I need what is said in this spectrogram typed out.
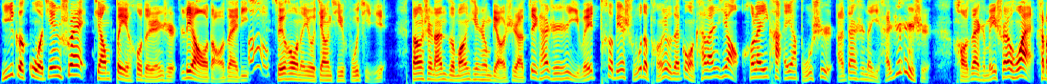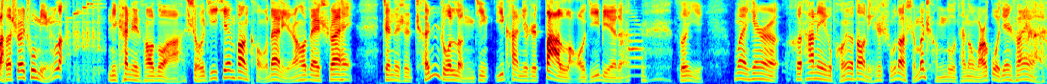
一个过肩摔，将背后的人是撂倒在地，随后呢又将其扶起。当时男子王先生表示啊，最开始是以为特别熟的朋友在跟我开玩笑，后来一看，哎呀，不是啊，但是呢也还认识，好在是没摔坏，还把他摔出名了。你看这操作啊，手机先放口袋里，然后再摔，真的是沉着冷静，一看就是大佬级别的。所以，万先生和他那个朋友到底是熟到什么程度才能玩过肩摔啊？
